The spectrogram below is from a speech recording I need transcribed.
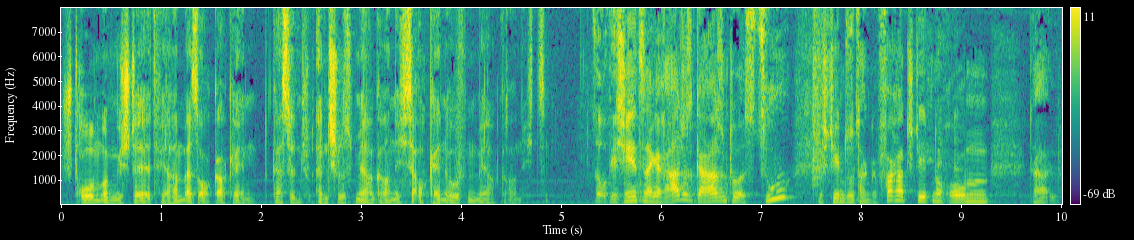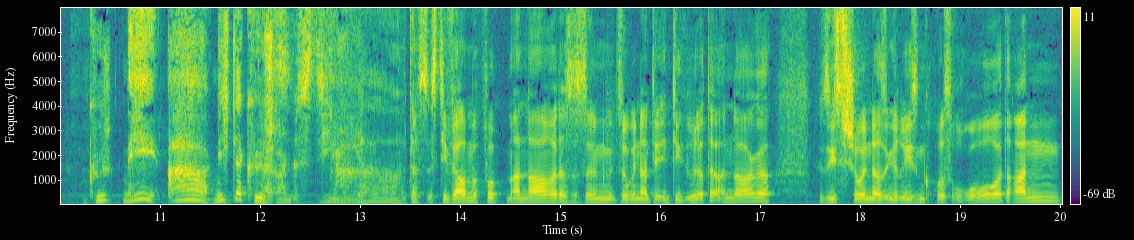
Strom umgestellt. Wir haben also auch gar keinen Gasanschluss mehr, gar nichts, auch keinen Ofen mehr, gar nichts. So, wir stehen jetzt in der Garage, das Garagentor ist zu. Wir stehen sozusagen, das Fahrrad steht noch rum. Da Kühl nee, ah, nicht der Kühlschrank. Das ist die, ja. ja. das ist die Wärmepumpenanlage, das ist eine sogenannte integrierte Anlage. Du siehst schon, da sind riesengroße Rohre dran,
